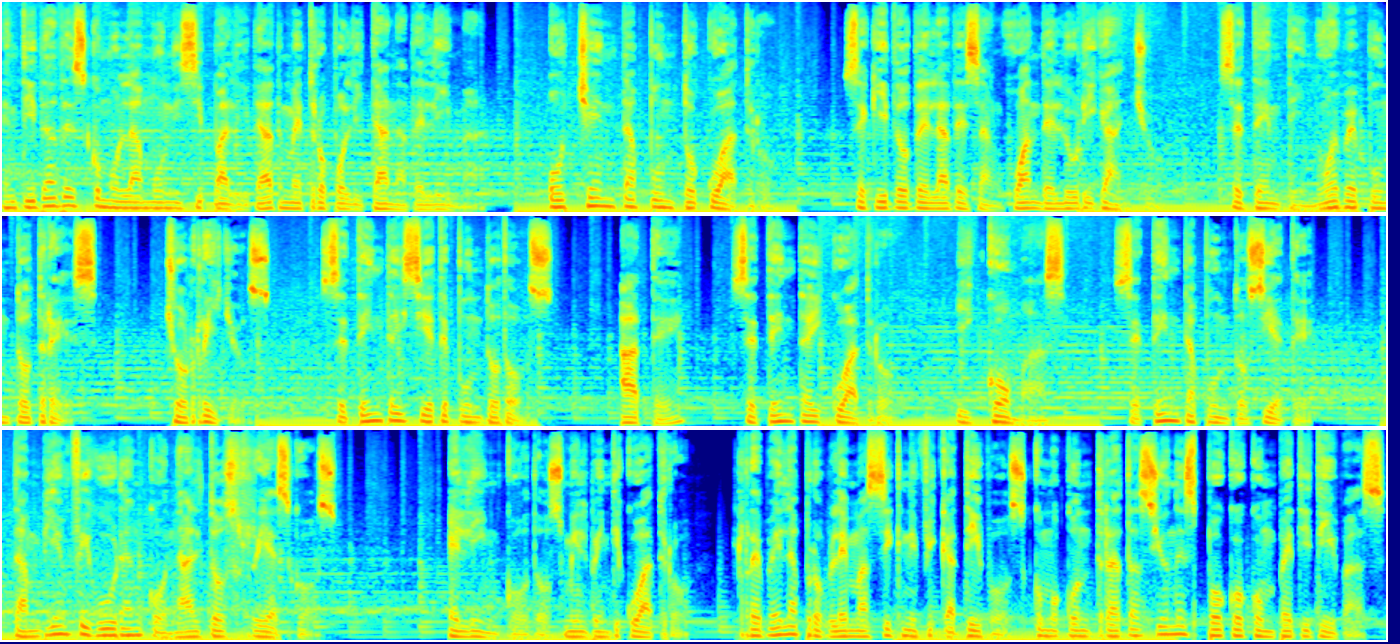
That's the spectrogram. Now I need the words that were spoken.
entidades como la Municipalidad Metropolitana de Lima, 80.4, seguido de la de San Juan del Lurigancho, 79.3, Chorrillos, 77.2, Ate, 74 y Comas, 70.7. También figuran con altos riesgos. El INCO 2024 revela problemas significativos como contrataciones poco competitivas,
